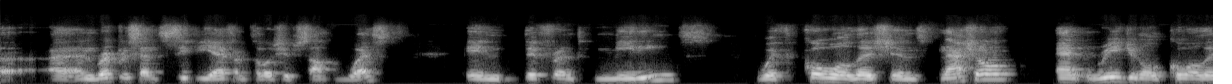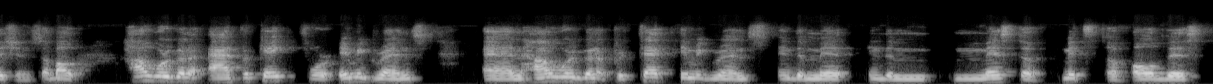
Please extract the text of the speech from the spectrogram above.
uh, and represent CBF and Fellowship Southwest in different meetings with coalitions, national and regional coalitions about how we're going to advocate for immigrants and how we're going to protect immigrants in the mid, in the midst of midst of all this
